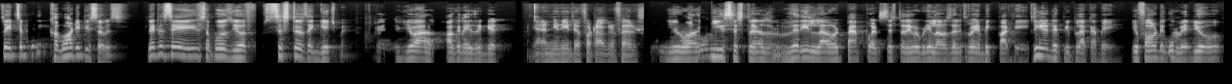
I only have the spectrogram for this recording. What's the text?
So, it's a pretty commodity service. Let us say, suppose your sister's engagement, you are organizing it and you need a photographer. Your only sister, very loud, pampered sister, everybody loves her, throw a big party. 300 people are coming. You found a good venue,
